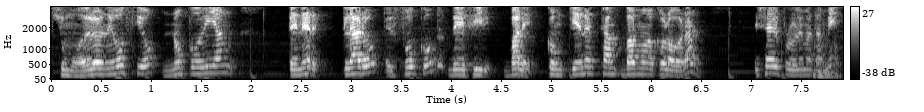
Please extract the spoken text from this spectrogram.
su modelo de negocio, no podían tener claro el foco de decir, vale, ¿con quién están, vamos a colaborar? Ese es el problema también.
